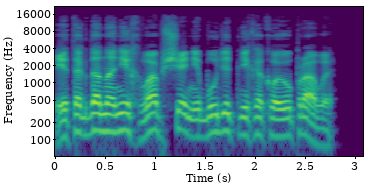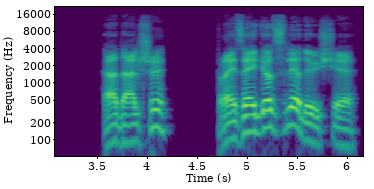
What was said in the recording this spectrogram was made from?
и тогда на них вообще не будет никакой управы. А дальше произойдет следующее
